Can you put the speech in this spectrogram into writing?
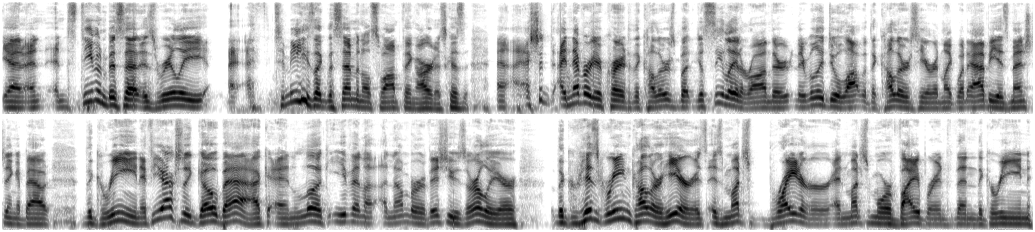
Yeah, and and Stephen Bissette is really, I, to me, he's like the seminal Swamp Thing artist. Because I should, I never give credit to the colors, but you'll see later on, they they really do a lot with the colors here. And like what Abby is mentioning about the green, if you actually go back and look, even a, a number of issues earlier, the his green color here is is much brighter and much more vibrant than the green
